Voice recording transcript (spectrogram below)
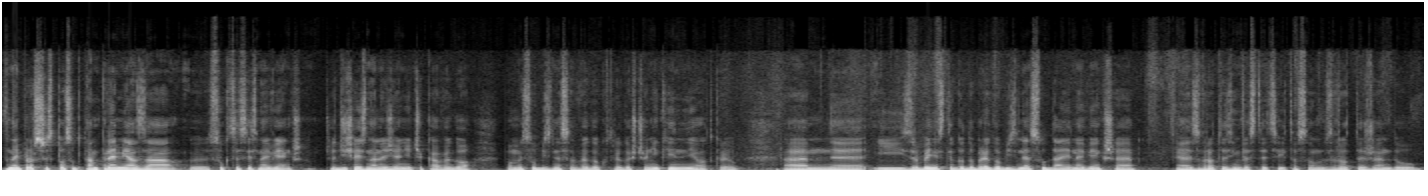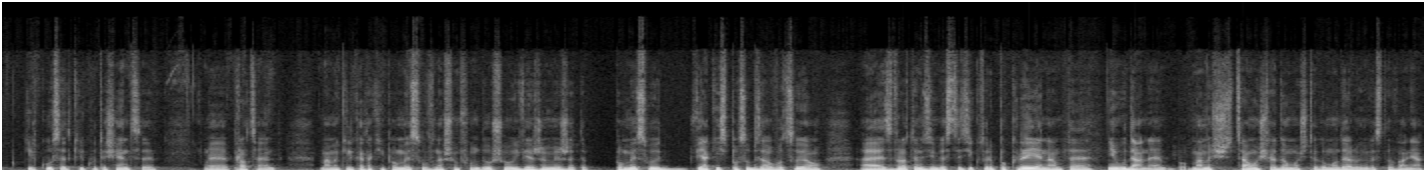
w najprostszy sposób tam premia za y, sukces jest największa. Czyli dzisiaj znalezienie ciekawego pomysłu biznesowego, którego jeszcze nikt inny nie odkrył y, i zrobienie z tego dobrego biznesu daje największe e, zwroty z inwestycji. To są zwroty rzędu kilkuset, kilku tysięcy procent. Mamy kilka takich pomysłów w naszym funduszu i wierzymy, że te pomysły w jakiś sposób zaowocują e, zwrotem z inwestycji, który pokryje nam te nieudane, bo mamy całą świadomość tego modelu inwestowania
